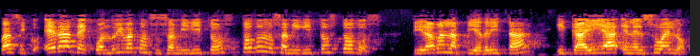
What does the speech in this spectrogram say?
básico, era de cuando iba con sus amiguitos, todos los amiguitos, todos, tiraban la piedrita y caía en el suelo.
